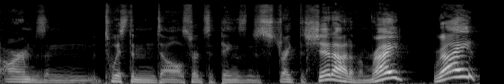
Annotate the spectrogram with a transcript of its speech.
arms and twist him into all sorts of things and just strike the shit out of him, right? Right?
